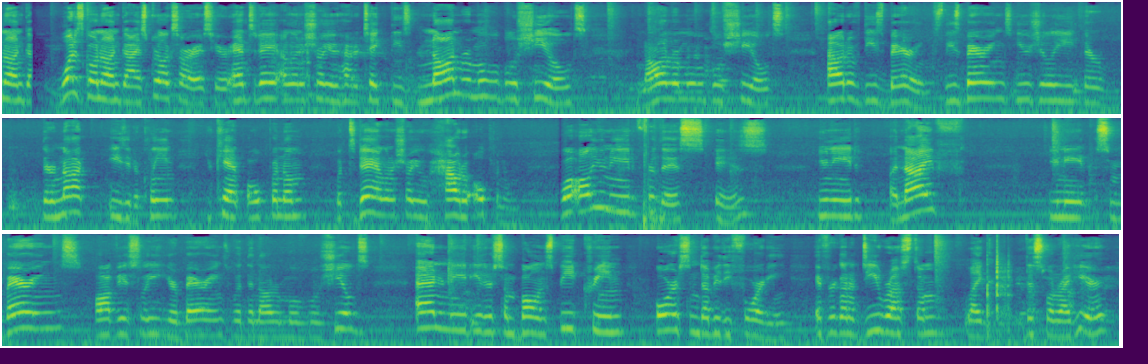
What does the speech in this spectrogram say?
going on? What is going on guys? SkrilleXRS here and today I'm going to show you how to take these non-removable shields non-removable shields out of these bearings. These bearings usually they're they're not easy to clean. You can't open them, but today I'm going to show you how to open them. Well, all you need for this is you need a knife, you need some bearings, obviously your bearings with the non-removable shields, and you need either some bone speed cream or some WD-40. If you're going to derust them, like this one right here,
